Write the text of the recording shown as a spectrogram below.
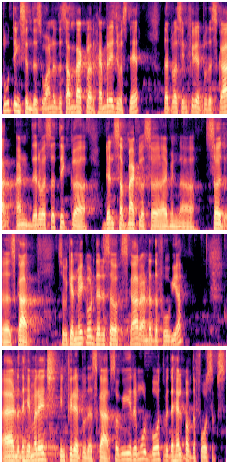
two things in this. One is the submacular hemorrhage was there that was inferior to the scar and there was a thick uh, dense submacular, sur- I mean uh, surg- uh, scar. So we can make out there is a scar under the fovea and the hemorrhage inferior to the scar. So we removed both with the help of the forceps.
